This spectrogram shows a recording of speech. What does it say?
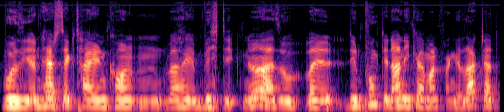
wo sie ihren Hashtag teilen konnten, war eben wichtig. Ne? Also, weil den Punkt, den Annika am Anfang gesagt hat,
